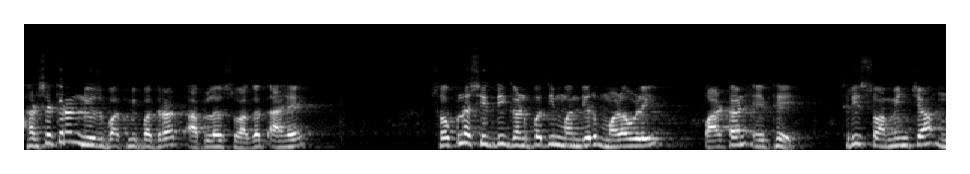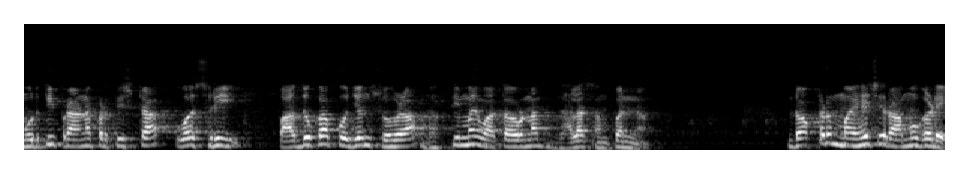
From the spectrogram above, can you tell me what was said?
हर्षकिरण न्यूज बातमीपत्रात आपलं स्वागत आहे. स्वप्नसिद्धी गणपती मंदिर मळवळी पाटण येथे श्री स्वामींच्या मूर्ती प्राणप्रतिष्ठा व श्री पादुका पूजन सोहळा भक्तिमय वातावरणात झाला संपन्न. डॉक्टर महेश रामुगडे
